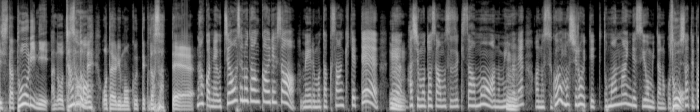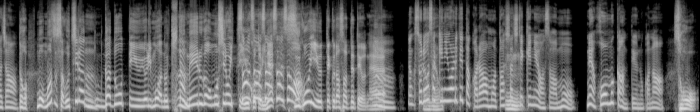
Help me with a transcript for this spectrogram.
いした通りにあのちゃんとねお便りも送ってくださって。なんかね打ち合わせの段階でさメールもたくさん来ててで、うん。橋本さんも鈴木さんもあのみんなね、あのすごい面白いって言って止まんないんですよみたいなことそう。おっしゃってたじゃん。だからもうまずさうちらがどうっていうよりもあの来たメールが面白いっていうことにねすごい言ってくださってたよね。うん、なんかそれを先に言われてたからもう私たち的にはさ、もうねホーム感っていうのかな。そう。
